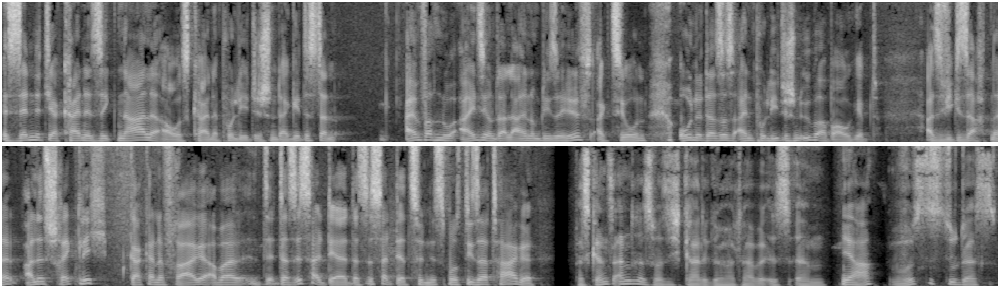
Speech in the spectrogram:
es sendet ja keine Signale aus, keine politischen. Da geht es dann einfach nur einzig und allein um diese Hilfsaktion, ohne dass es einen politischen Überbau gibt. Also wie gesagt, ne, alles schrecklich, gar keine Frage, aber das ist halt der, das ist halt der Zynismus dieser Tage. was ganz anderes, was ich gerade gehört habe, ist, ähm, Ja. wusstest du, dass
